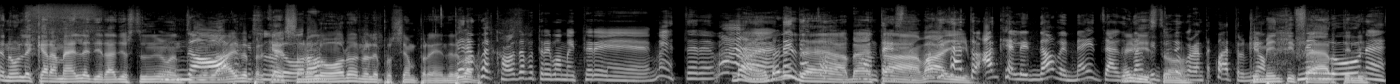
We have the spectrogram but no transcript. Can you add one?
contest. non le caramelle di Radio Studio 91. No, no, live perché, perché sono, loro. sono loro e non le possiamo prendere. Però Vabbè. qualcosa potremmo mettere. mettere vai, Dai, bella idea, tanto beh, contest. ta, Ma vai. tanto anche alle nove e mezza, visto? 21.44 il Che mio menti neurone.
